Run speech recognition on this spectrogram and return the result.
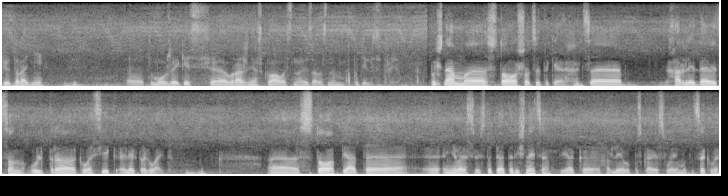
півтора дні. Е, Тому вже якесь е, враження склалось, ну і зараз ним поділюся трохи. Почнемо е, з того, що це таке. Це Harley Davidson Ultra Classic Electra Glide. Е, 105 е, anniversary, 105 річниця, як е, Harley випускає свої мотоцикли.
